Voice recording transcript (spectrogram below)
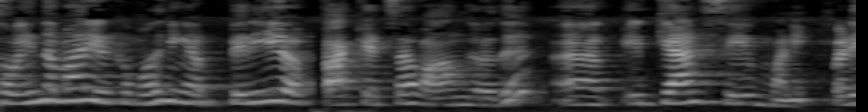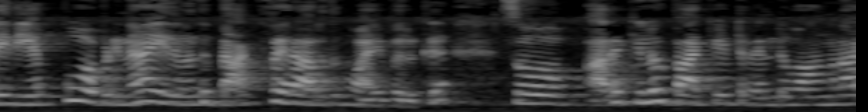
ஸோ இந்த மாதிரி இருக்கும்போது நீங்கள் பெரிய பேக்கெட்ஸாக வாங்குறது it can save money but இது எப்போ அப்படின்னா இது வந்து பேக் ஃபயர் ஆகிறதுக்கும் வாய்ப்பு இருக்குது ஸோ அரை கிலோ பேக்கெட் ரெண்டு வாங்கினா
